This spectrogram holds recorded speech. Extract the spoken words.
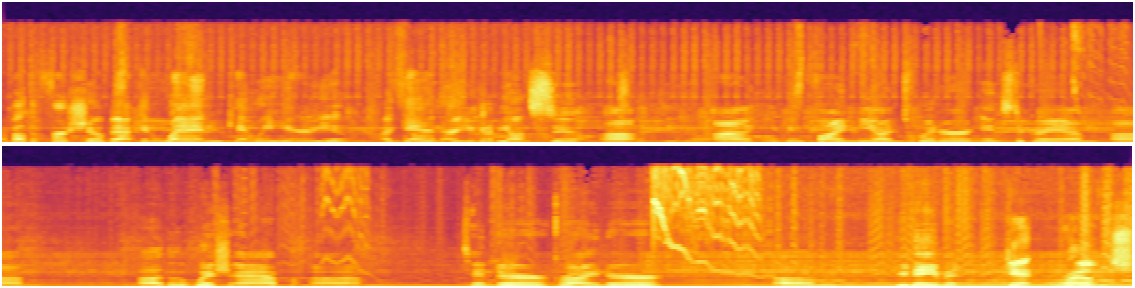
about the first show back? And when can we hear you? Again, are you going to be on soon? Uh, What's the deal? Uh, you can find me on Twitter, Instagram, um, uh, the Wish app, um, Tinder, Grindr, um, you name it. Get roached.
